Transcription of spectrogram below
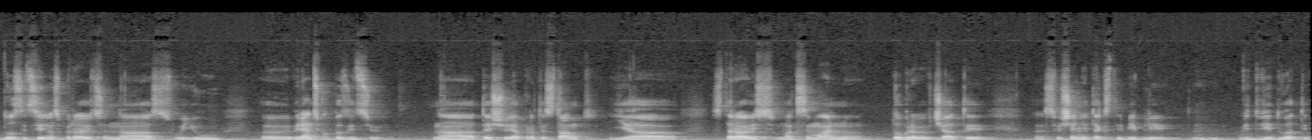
досить сильно спираються на свою е, вірянську позицію, на те, що я протестант. Я стараюсь максимально добре вивчати священні тексти Біблії, Угу. відвідувати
